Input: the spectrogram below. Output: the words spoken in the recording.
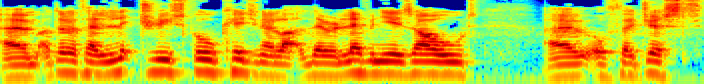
Um, I don't know if they're literally school kids, you know, like they're 11 years old, uh, or if they're just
